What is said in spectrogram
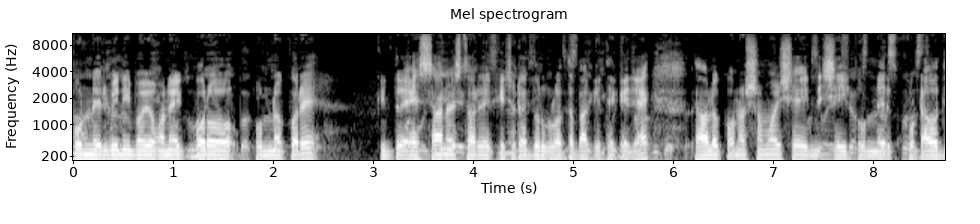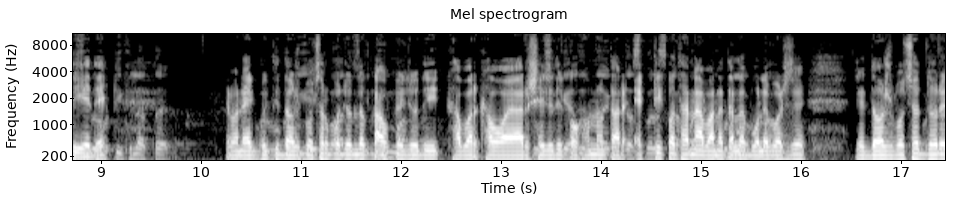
পণ্যের বিনিময়ে অনেক বড় পণ্য করে কিন্তু এহসানের স্তরে কিছুটা দুর্বলতা বাকি থেকে যায়। তাহলে কোনো সময় সেই সেই পণ্যের কোটাও দিয়ে দেয় এবং এক ব্যক্তি দশ বছর পর্যন্ত কাউকে যদি খাবার খাওয়ায় আর সে যদি কখনো তার একটি কথা না বানায় তাহলে বলে বসে যে দশ বছর ধরে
